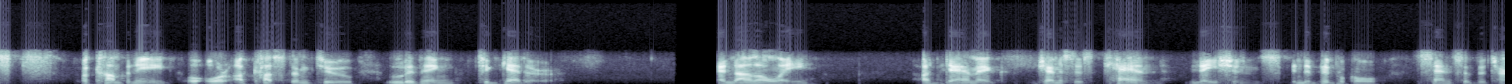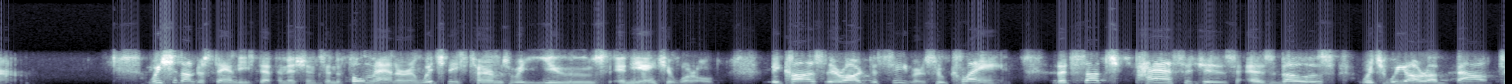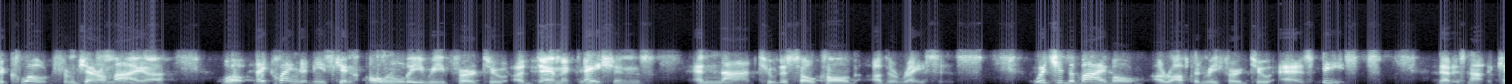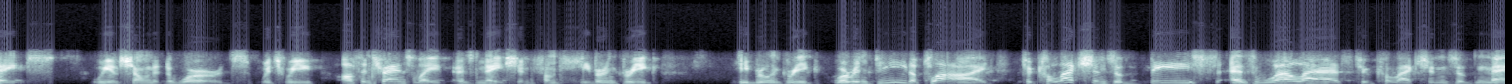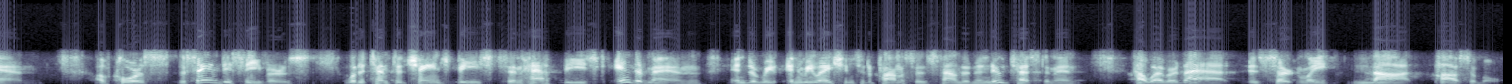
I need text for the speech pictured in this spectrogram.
accompanied or, or accustomed to living together. And not only Adamic Genesis 10 nations in the biblical sense of the term. We should understand these definitions in the full manner in which these terms were used in the ancient world because there are deceivers who claim that such passages as those which we are about to quote from Jeremiah, well, they claim that these can only refer to Adamic nations and not to the so called other races, which in the Bible are often referred to as beasts. That is not the case. We have shown that the words, which we often translate as nation from Hebrew and Greek, Hebrew and Greek, were indeed applied to collections of beasts as well as to collections of men. Of course, the same deceivers would attempt to change beasts and half beasts into men in, re- in relation to the promises found in the New Testament. However, that is certainly not possible.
